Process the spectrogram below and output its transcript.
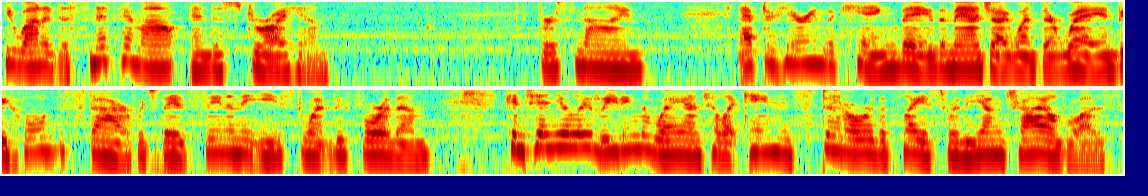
he wanted to sniff him out and destroy him. Verse 9 After hearing the king, they, the Magi, went their way, and behold, the star which they had seen in the east went before them, continually leading the way until it came and stood over the place where the young child was.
